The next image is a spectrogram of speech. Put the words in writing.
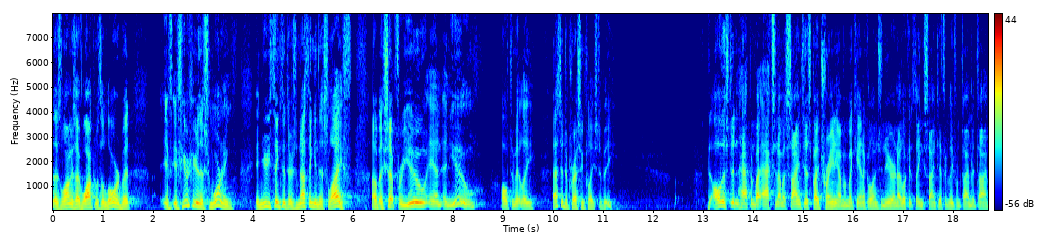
as long as I've walked with the Lord, but if, if you're here this morning and you think that there's nothing in this life uh, except for you and, and you, ultimately, that's a depressing place to be. All this didn't happen by accident. I'm a scientist by training, I'm a mechanical engineer, and I look at things scientifically from time to time.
